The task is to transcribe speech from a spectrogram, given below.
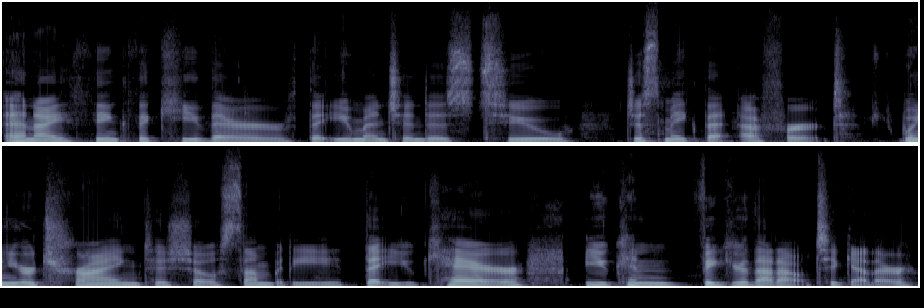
And I think the key there that you mentioned is to just make the effort when you're trying to show somebody that you care, you can figure that out together.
